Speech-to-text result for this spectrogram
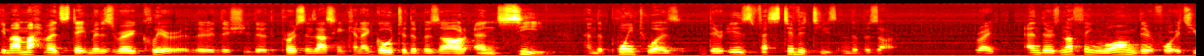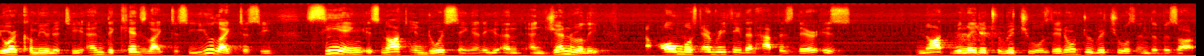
Imam Ahmad's statement is very clear. The, the, the, the person is asking, Can I go to the bazaar and see? And the point was, there is festivities in the bazaar, right? And there's nothing wrong, therefore, it's your community, and the kids like to see, you like to see. Seeing is not endorsing, and, and, and generally, almost everything that happens there is not related to rituals. They don't do rituals in the bazaar.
